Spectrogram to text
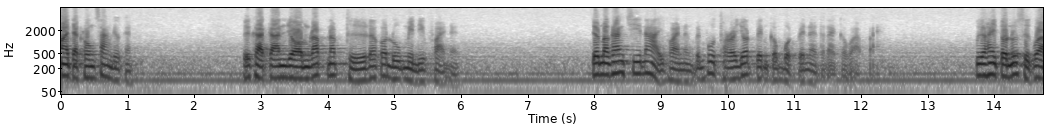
มาจากโครงสร้างเดียวกัน หรือขาดการยอมรับนับถือแล้วก็ดูหมิ่นอีกฝ่ายหนึ่ง จนบางครั้งชี้หน้าอีกฝ่ายหนึ่ง เป็นผู้ทรยศเป็นกบฏเป็นอะไรแต่ใดก็ว่าไป เพื่อให้ตนรู้สึกว่า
